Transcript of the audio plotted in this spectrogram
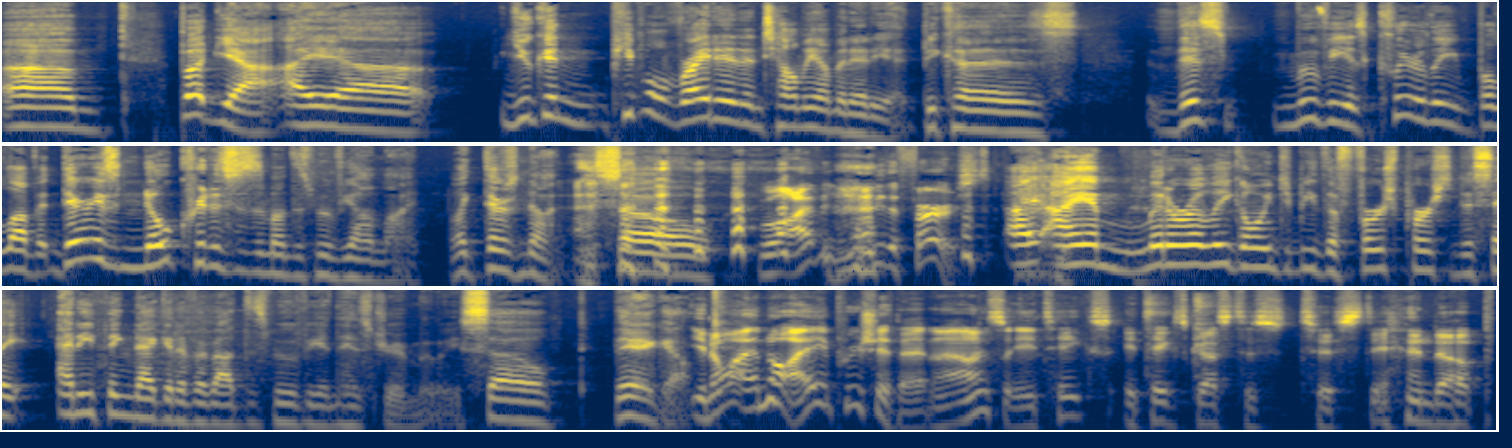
Um, but yeah, I uh, you can people write in and tell me I'm an idiot because this movie is clearly beloved. There is no criticism of this movie online. Like there's none. So well, Ivan, you be the first. I, I am literally going to be the first person to say anything negative about this movie in the history of movies. So There you go. You know, I know I appreciate that, and honestly, it takes it takes guts to to stand up,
